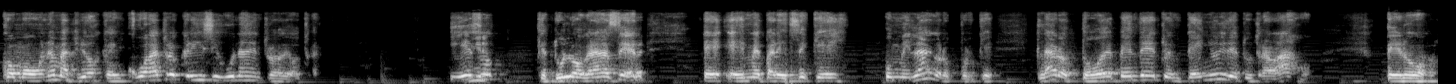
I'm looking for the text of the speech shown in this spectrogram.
como una matriosca en cuatro crisis, una dentro de otra. Y eso que tú logras hacer, eh, eh, me parece que es un milagro, porque claro, todo depende de tu empeño y de tu trabajo, pero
